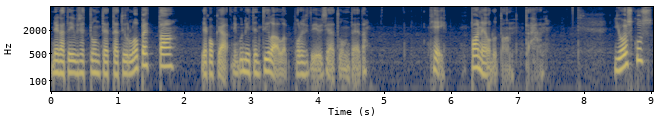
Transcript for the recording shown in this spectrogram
negatiiviset tunteet täytyy lopettaa ja kokea niin kuin niiden tilalla positiivisia tunteita. Hei, paneudutaan tähän. Joskus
